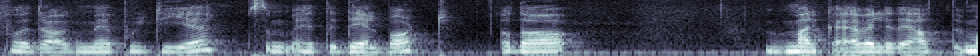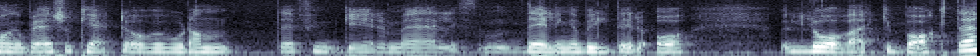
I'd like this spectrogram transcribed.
foredrag med politiet som heter Delbart. Og da merka jeg veldig det at mange ble sjokkerte over hvordan det fungerer med liksom, deling av bilder og lovverket bak det.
